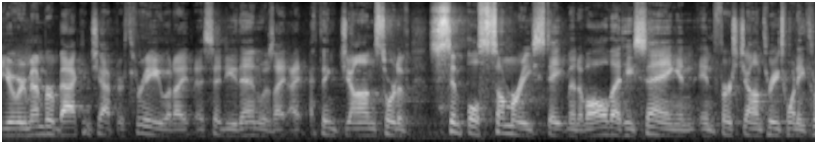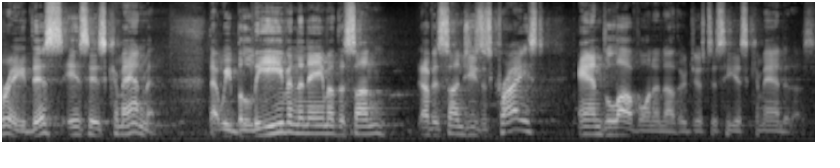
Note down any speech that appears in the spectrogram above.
You remember back in chapter 3, what I, I said to you then was I, I, think John's sort of simple summary statement of all that he's saying in, in 1 John 3.23. This is his commandment, that we believe in the name of the Son of his Son Jesus Christ and love one another just as he has commanded us.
